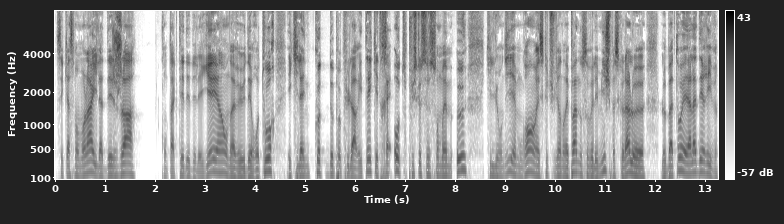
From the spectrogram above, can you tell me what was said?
c'est qu'à ce moment-là, il a déjà contacté des délégués, hein, on avait eu des retours, et qu'il a une cote de popularité qui est très haute, puisque ce sont même eux qui lui ont dit eh, mon grand, est-ce que tu viendrais pas nous sauver les miches, parce que là, le, bateau est à la dérive.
